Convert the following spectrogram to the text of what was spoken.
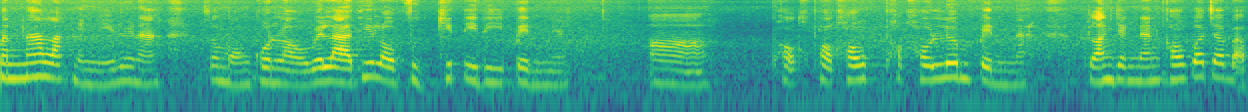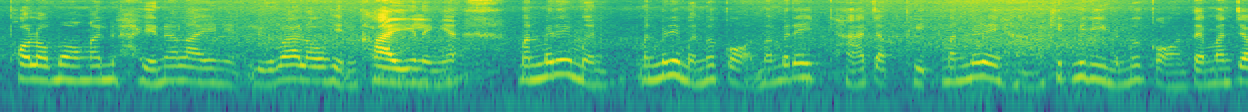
มันน่ารักอย่างนี้ด้วยนะ สมองคนเราเวลาที่เราฝึกคิดดีๆเป็นเนี่ยอา พอพอเขาพอเขาเริ่มเป็นนะหลังจากนั้นเขาก็จะแบบพอเรามองกันเห็นอะไรเนี่ยหรือว่าเราเห็นใครอะไรเงี้ยมันไม่ได้เหมือนมันไม่ได้เหมือนเมื่อก่อน มันไม่ได้หาจับผิด มันไม่ได้หาคิดไม่ดีเหมือนเมื่อก่อน แต่มันจะ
